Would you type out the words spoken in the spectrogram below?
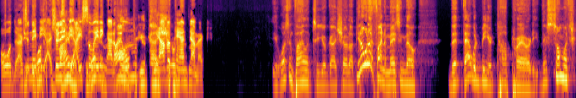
Old shouldn't they be shouldn't they be isolating at home? We have a pandemic. It wasn't violent till your guy showed up. You know what I find amazing though? That that would be your top priority. There's so much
